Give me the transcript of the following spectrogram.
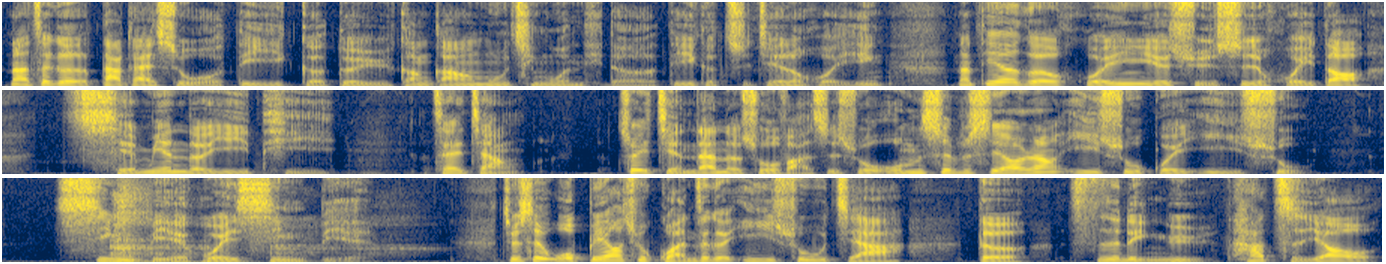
那这个大概是我第一个对于刚刚木青问题的第一个直接的回应。那第二个回应，也许是回到前面的议题，在讲最简单的说法是说，我们是不是要让艺术归艺术，性别归性别？就是我不要去管这个艺术家的私领域，他只要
